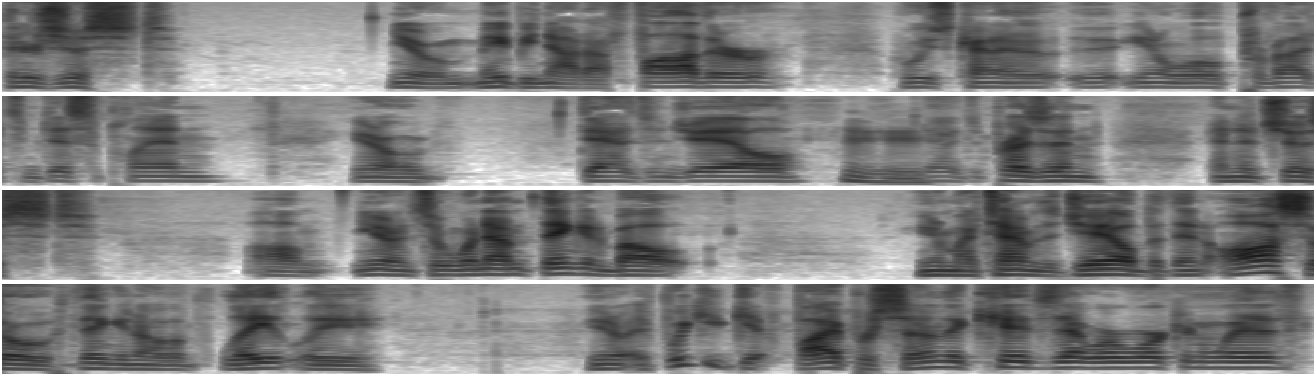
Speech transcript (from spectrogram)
there's just, you know, maybe not a father who's kind of, you know, will provide some discipline. You know, dad's in jail, dad's in prison. And it's just, um, you know, and so when I'm thinking about, you know, my time in the jail, but then also thinking of lately, you know, if we could get 5% of the kids that we're working with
